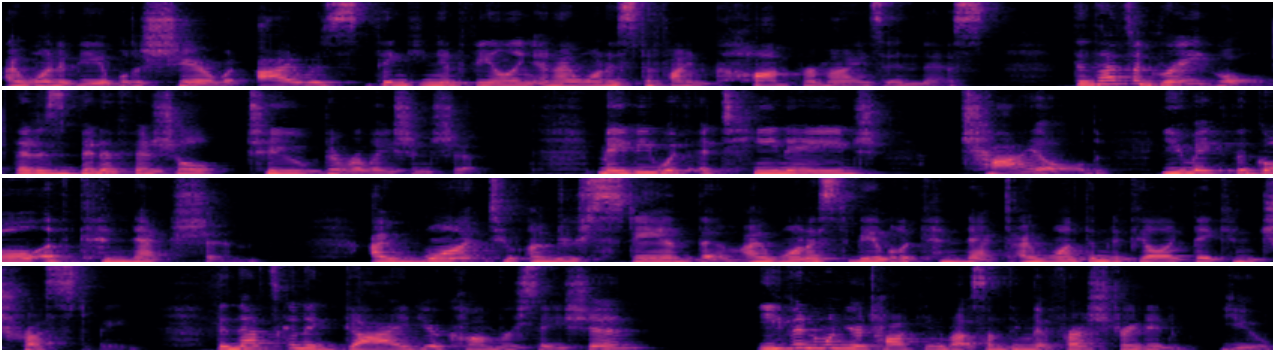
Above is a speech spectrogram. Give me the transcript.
I want to be able to share what I was thinking and feeling, and I want us to find compromise in this, then that's a great goal that is beneficial to the relationship. Maybe with a teenage child, you make the goal of connection. I want to understand them. I want us to be able to connect. I want them to feel like they can trust me. Then that's going to guide your conversation even when you're talking about something that frustrated you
